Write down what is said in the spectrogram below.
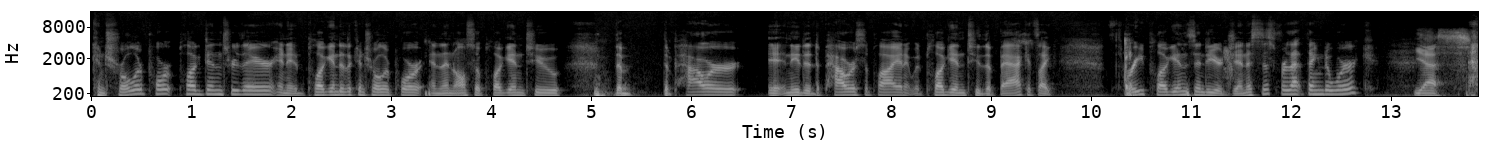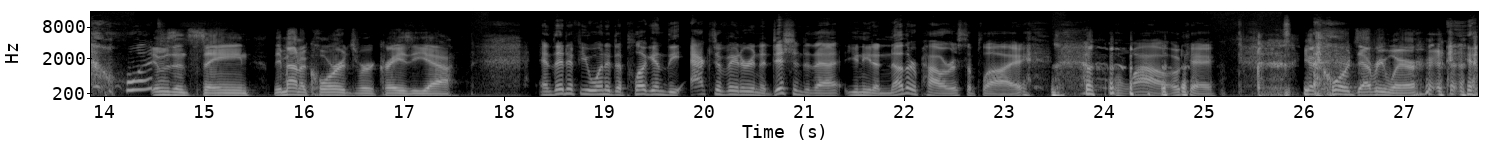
controller port plugged in through there, and it plug into the controller port, and then also plug into the the power it needed a power supply and it would plug into the back. It's like three plugins into your Genesis for that thing to work. Yes. what? It was insane. The amount of cords were crazy. Yeah. And then if you wanted to plug in the activator in addition to that, you need another power supply. wow. Okay. You got cords everywhere. yeah.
